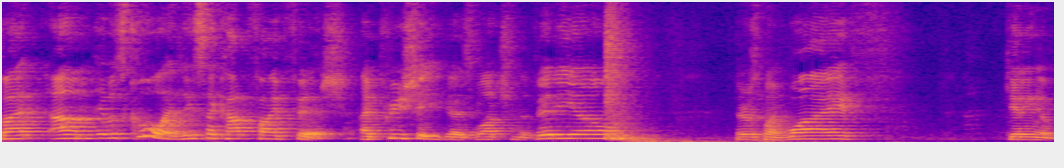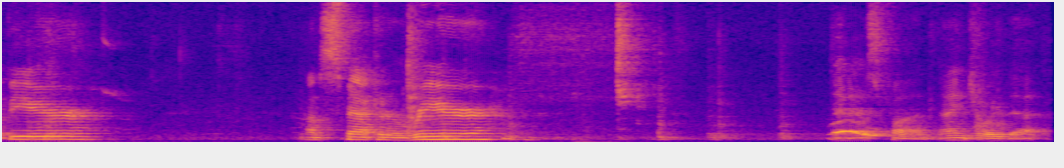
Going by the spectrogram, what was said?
But um, it was cool. At least I caught five fish. I appreciate you guys watching the video. There's my wife getting a beer. I'm smacking her rear. And it was fun. I enjoyed that.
